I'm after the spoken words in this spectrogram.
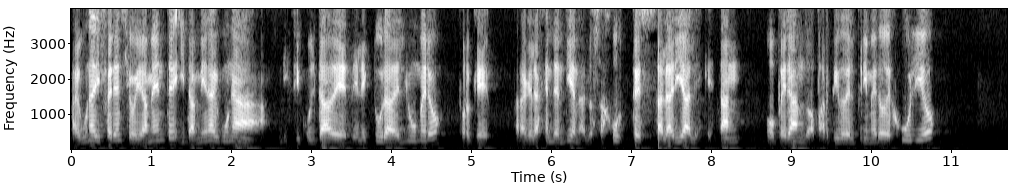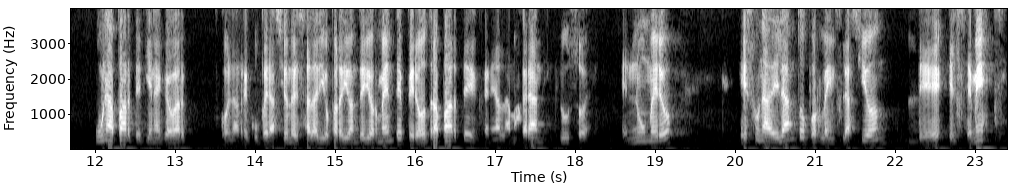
alguna diferencia, obviamente, y también alguna dificultad de, lectura del número, porque para que la gente entienda, los ajustes salariales que están operando a partir del primero de julio, una parte tiene que ver con la recuperación del salario perdido anteriormente, pero otra parte, en general la más grande incluso en, número, es un adelanto por la inflación del semestre.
